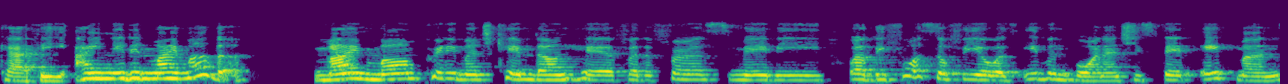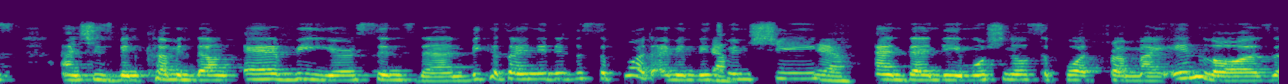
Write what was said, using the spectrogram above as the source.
Kathy, I needed my mother. My mom pretty much came down here for the first maybe, well, before Sophia was even born, and she stayed eight months, and she's been coming down every year since then because I needed the support. I mean, Yeah. between she Yeah, and then the emotional support from my in-laws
